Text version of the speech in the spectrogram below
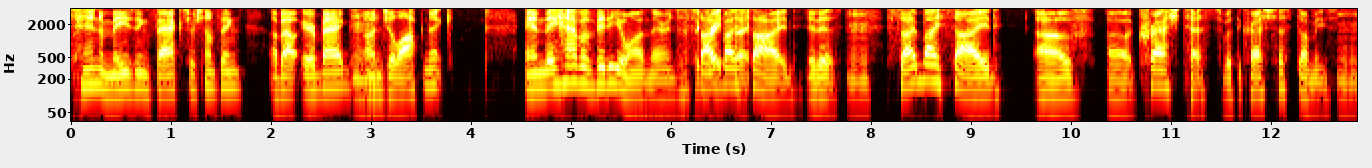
10 amazing facts or something about airbags Mm-hmm. on Jalopnik. And they have a video on there. It's a That's a side by site. side. It is. Mm-hmm. side by side of uh, crash tests with the crash test dummies. Mm-hmm.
